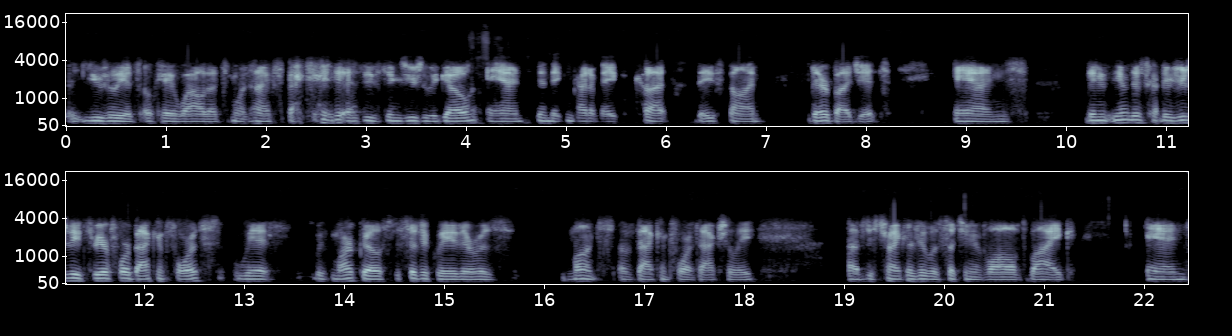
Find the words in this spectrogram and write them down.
usually it's okay wow that's more than i expected as these things usually go and then they can kind of make cuts based on their budget and then you know there's there's usually three or four back and forths with with marco specifically. There was months of back and forth actually of just trying because it was such an involved bike and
